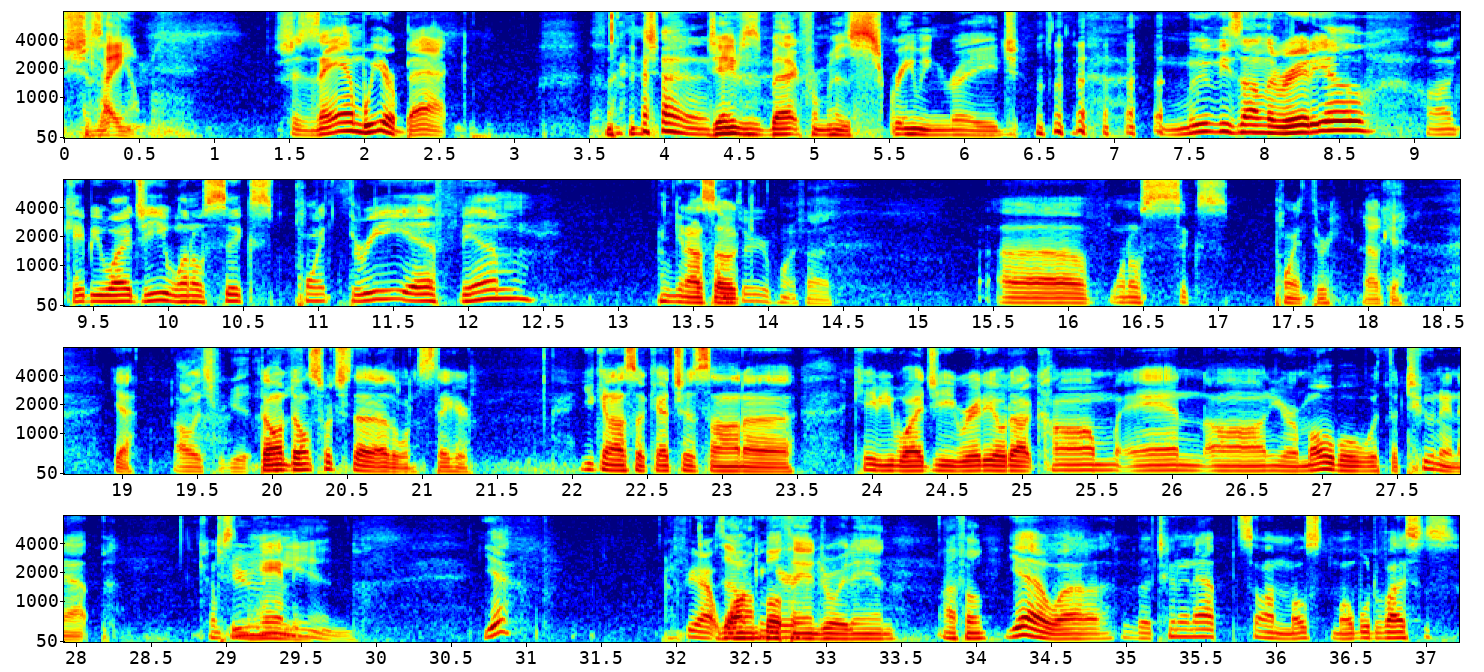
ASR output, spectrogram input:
Shazam. Shazam, we are back. James is back from his screaming rage. Movies on the radio on KBYG 106.3 FM. You can also 0.3 or 0.5? uh 106.3. Okay. Yeah. I always forget. Don't don't switch to that other one. Stay here. You can also catch us on uh kbygradio.com and on your mobile with the TuneIn app. Comes in handy. in. Yeah. If you're out Is that on walking both your- Android and iPhone? Yeah, well, uh, the TuneIn app is on most mobile devices.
